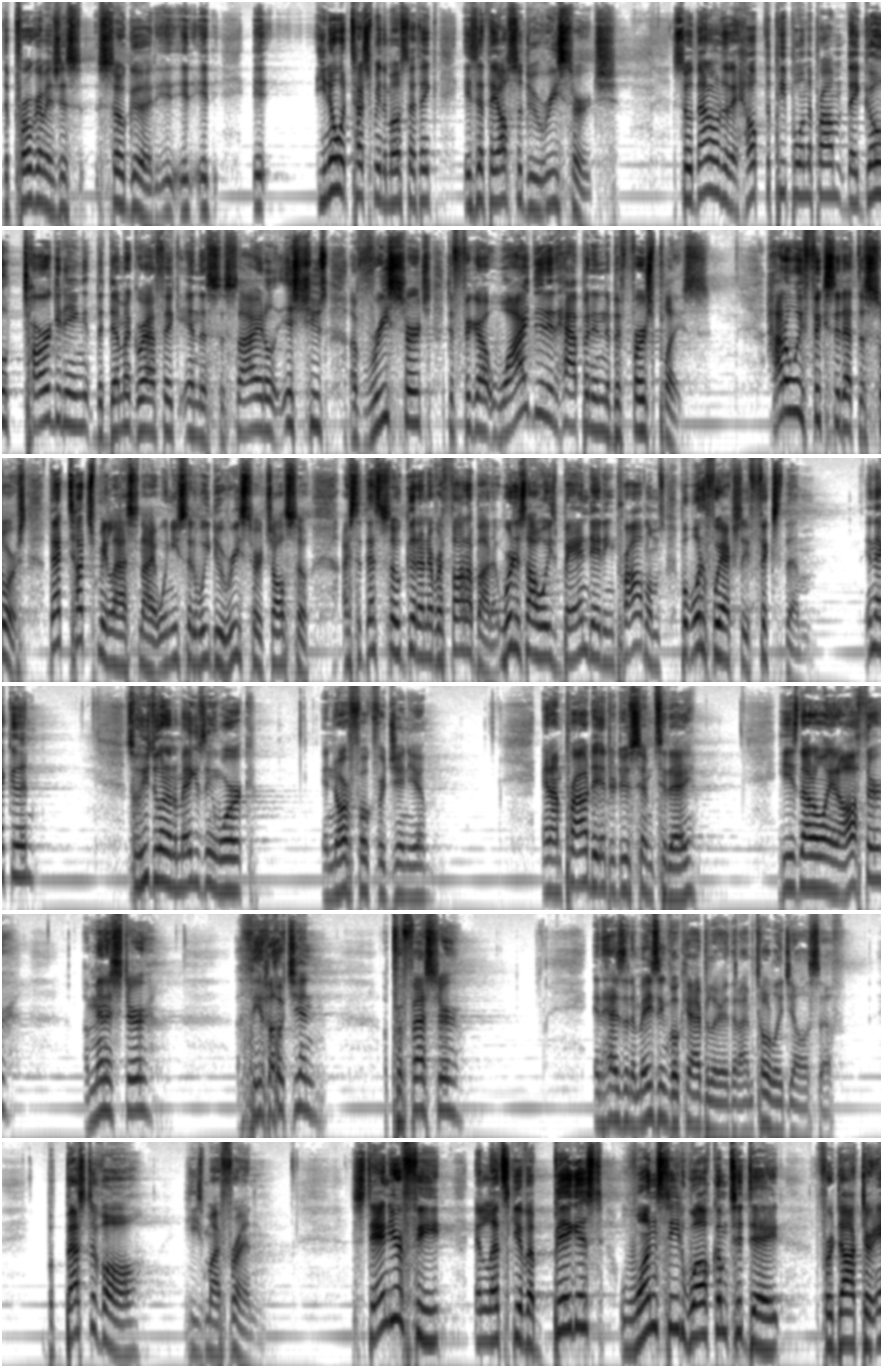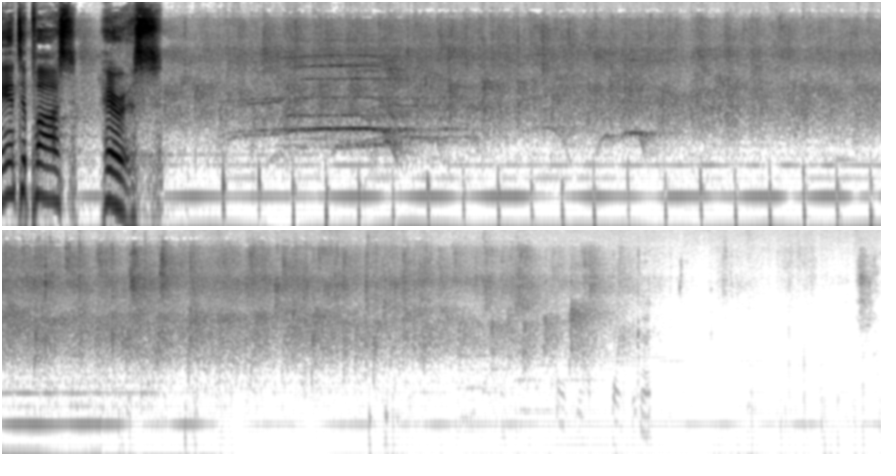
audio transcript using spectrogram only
the program is just so good. It, it, it, it, you know what touched me the most, I think, is that they also do research. So not only do they help the people in the problem, they go targeting the demographic and the societal issues of research to figure out why did it happen in the first place? How do we fix it at the source? That touched me last night when you said we do research also. I said, that's so good. I never thought about it. We're just always band aiding problems, but what if we actually fix them? Isn't that good? So he's doing an amazing work in Norfolk, Virginia. And I'm proud to introduce him today. He's not only an author, a minister, a theologian, a professor, and has an amazing vocabulary that I'm totally jealous of. But best of all, he's my friend. Stand to your feet and let's give a biggest one seed welcome to date for Dr. Antipas Harris.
